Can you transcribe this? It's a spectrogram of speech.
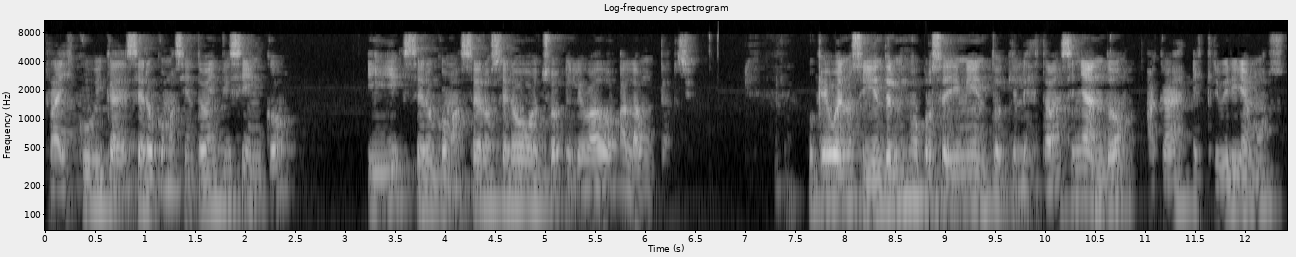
raíz cúbica de 0,125 y 0,008 elevado a la un tercio. Ok, bueno, siguiendo el mismo procedimiento que les estaba enseñando, acá escribiríamos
